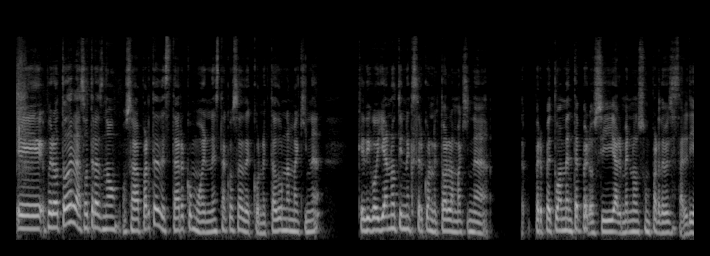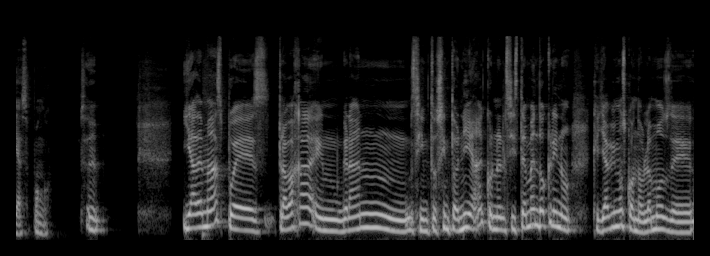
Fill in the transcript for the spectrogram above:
Eh, pero todas las otras no. O sea, aparte de estar como en esta cosa de conectado a una máquina, que digo, ya no tiene que ser conectado a la máquina perpetuamente, pero sí al menos un par de veces al día, supongo. Sí. Y además, pues trabaja en gran sintonía con el sistema endocrino, que ya vimos cuando hablamos de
